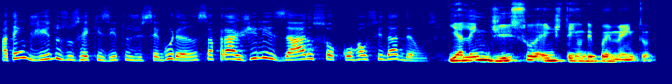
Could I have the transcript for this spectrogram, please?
atendidos os requisitos de segurança para agilizar o socorro aos cidadãos. E além disso, a gente tem um depoimento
